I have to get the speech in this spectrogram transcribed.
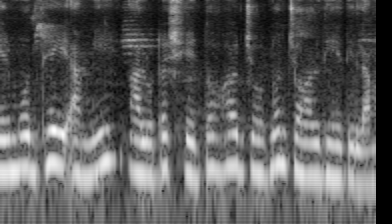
এর মধ্যেই আমি আলুটা সেদ্ধ হওয়ার জন্য জল দিয়ে দিলাম।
